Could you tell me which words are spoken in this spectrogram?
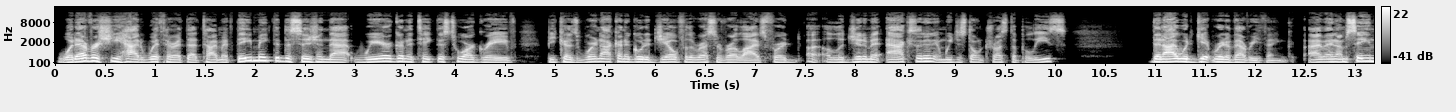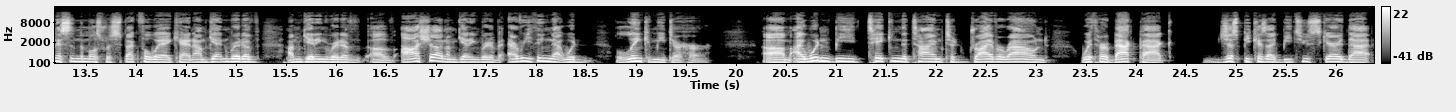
whatever she had with her at that time, if they make the decision that we're going to take this to our grave because we're not going to go to jail for the rest of our lives for a, a, legitimate accident and we just don't trust the police, then I would get rid of everything. I mean, I'm saying this in the most respectful way I can. I'm getting rid of, I'm getting rid of, of Asha and I'm getting rid of everything that would link me to her. Um, I wouldn't be taking the time to drive around with her backpack just because I'd be too scared that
